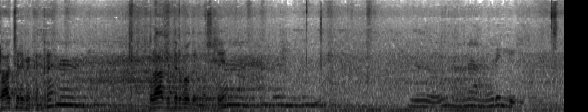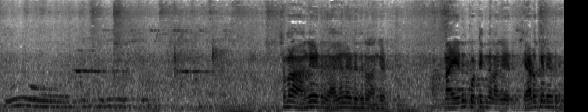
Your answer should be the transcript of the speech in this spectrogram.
ಟಾರ್ಚ್ ಹಿಡಿಬೇಕಂದ್ರೆ ಹುಳ ಬಿದ್ದಿರ್ಬೋದು ರೀ ಮೋಸ್ಟ್ಲಿ ಸುಮ್ಮನೆ ಹಂಗೆ ಇಡ್ರಿ ಹಾಗೆಲ್ಲ ಹಿಡಿದ್ರಿ ಹಂಗೆ ಇಡ್ರಿ. ನಾ ಹಿಡಿದು ಕೊಟ್ಟಿದ್ದಲ್ಲ ಹಂಗೆ ಇಡ್ರಿ. ಎರಡು ಕೈಲಿ ಇಡ್ರಿ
